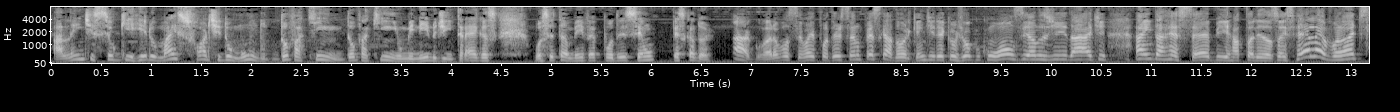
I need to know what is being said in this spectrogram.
além de ser o guerreiro mais forte do mundo, Dovahkiin, Dovahkiin, o menino de entregas, você também vai poder ser um pescador. Agora você vai poder ser um pescador. Quem diria que um jogo com 11 anos de idade ainda recebe atualizações relevantes,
